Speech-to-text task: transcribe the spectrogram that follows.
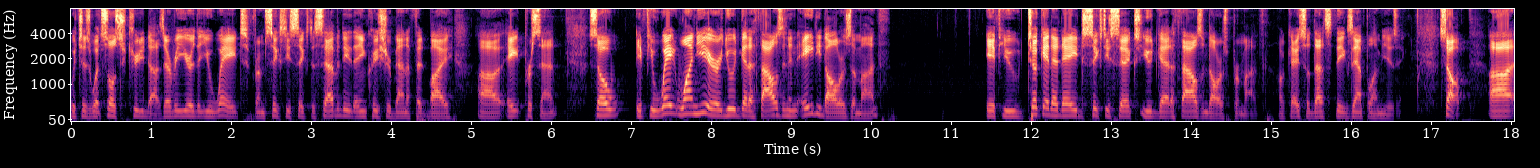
which is what Social Security does. Every year that you wait from 66 to 70, they increase your benefit by uh, 8%. So if you wait one year, you would get $1,080 a month. If you took it at age 66, you'd get $1,000 per month. Okay, so that's the example I'm using. So uh,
